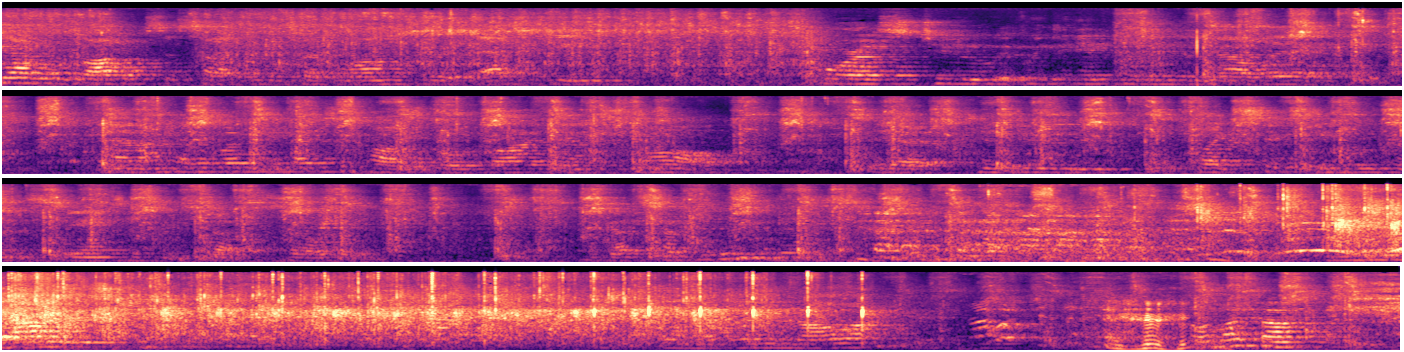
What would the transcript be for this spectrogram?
Seattle Robotics Society, which I belong to, asking for us to, if we could input into ballet. And I had a bunch of heads possible, large and small, that can do like sixty movements, dances and stuff, so I got something to all on. Oh my God.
